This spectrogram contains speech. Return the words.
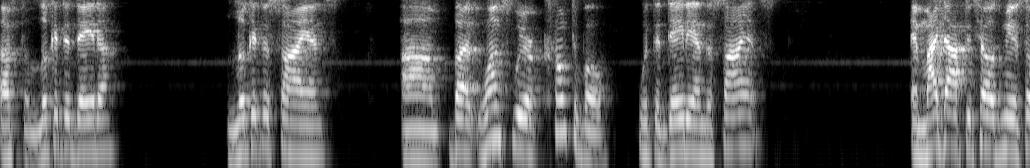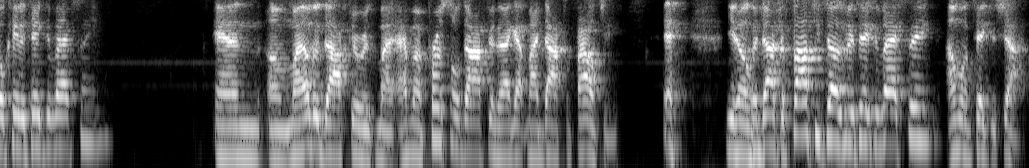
us to look at the data, look at the science. Um, but once we're comfortable with the data and the science, and my doctor tells me it's okay to take the vaccine, and um, my other doctor is my, I have my personal doctor, and I got my Dr. Fauci. you know, when Dr. Fauci tells me to take the vaccine, I'm gonna take the shot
